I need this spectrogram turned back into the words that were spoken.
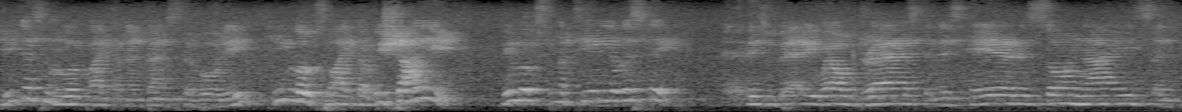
he doesn't look like an advanced devotee. He looks like a Vishayi. He looks materialistic. He's very well dressed and his hair is so nice and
